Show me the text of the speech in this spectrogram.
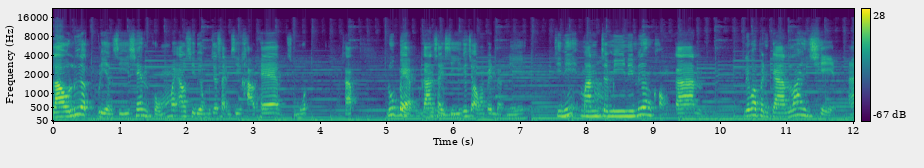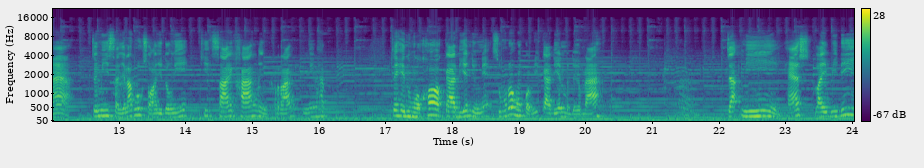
เราเลือกเปลี่ยนสีเช่น ผมไม่เอาสีเหลืองผมจะใส่เป็นสีขาวแทนสมมตินะครับรูปแบบการใส่สีก็จะออกมาเป็นแบบนี้ ทีนี้มันจะมีในเรื่องของการ เรียกว่าเป็นการไล่เฉดอ่าจะมีสัญลักษณ์ลูกศรอยู่ตรงนี้ คลิกซ้ายค้างหนึ่งครั้งตรงนี้นะครับ จะเห็นหัวข้อ gradient อยู่เนี่ยสมมติว่าผมกดที่ gradient เหมือนเดิมนะ จะมี hatch library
